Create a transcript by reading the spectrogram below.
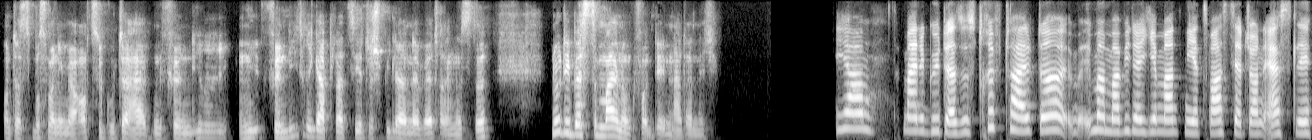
und das muss man ihm ja auch zugutehalten, für, niedrig, für niedriger platzierte Spieler in der Weltrangliste. Nur die beste Meinung von denen hat er nicht. Ja, meine Güte, also es trifft halt ne, immer mal wieder jemanden, jetzt war es der John Astley,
